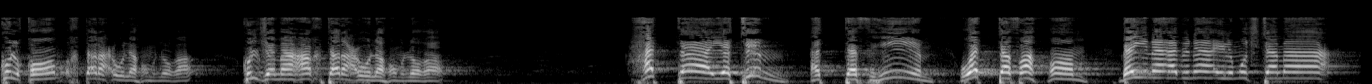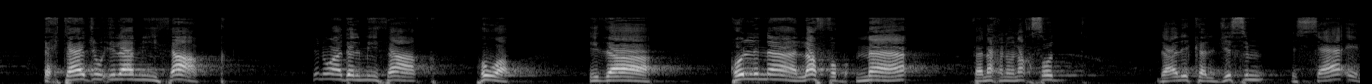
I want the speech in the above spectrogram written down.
كل قوم اخترعوا لهم لغة كل جماعة اخترعوا لهم لغة. حتى يتم التفهيم والتفهم بين أبناء المجتمع. احتاجوا إلى ميثاق. شنو هذا الميثاق؟ هو إذا قلنا لفظ ماء فنحن نقصد ذلك الجسم السائل.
